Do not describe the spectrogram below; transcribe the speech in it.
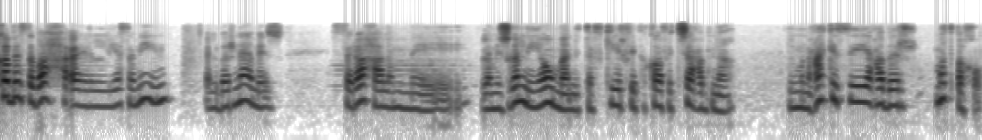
قبل صباح الياسمين البرنامج صراحة لما لم يشغلني يوما التفكير في ثقافة شعبنا المنعكسة عبر مطبخه.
